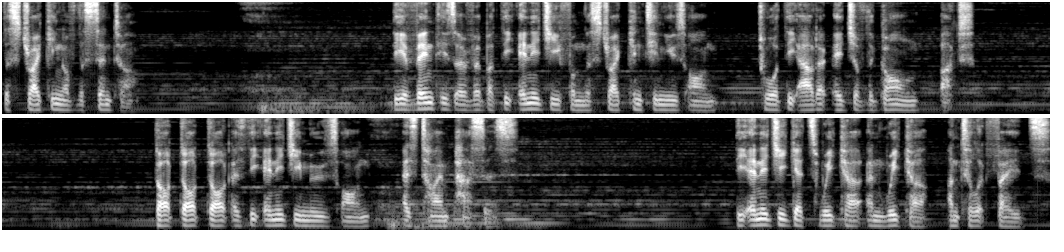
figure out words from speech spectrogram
the striking of the center. The event is over, but the energy from the strike continues on toward the outer edge of the gong, but dot dot dot as the energy moves on as time passes. The energy gets weaker and weaker until it fades.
